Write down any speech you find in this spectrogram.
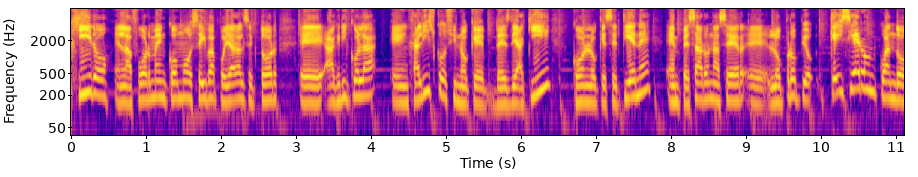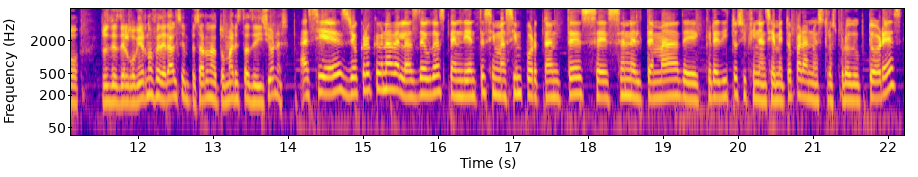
giro en la forma en cómo se iba a apoyar al sector eh, agrícola en Jalisco, sino que desde aquí, con lo que se tiene, empezaron a hacer eh, lo propio. ¿Qué hicieron cuando pues desde el gobierno federal se empezaron a tomar estas decisiones. Así es, yo creo que una de las deudas pendientes y más importantes es en el tema de créditos y financiamiento para nuestros productores.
